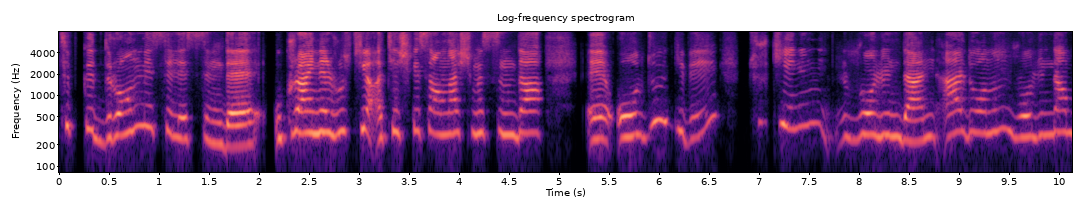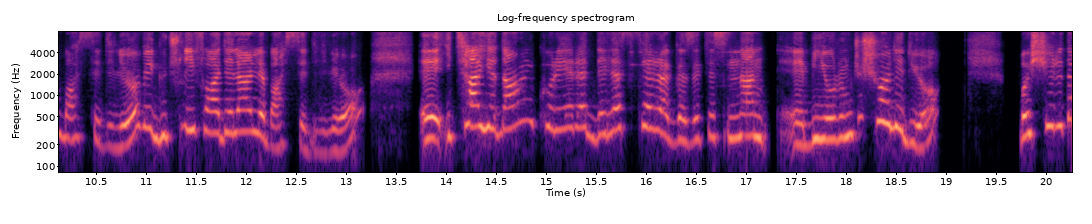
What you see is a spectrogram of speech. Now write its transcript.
tıpkı drone meselesinde Ukrayna-Rusya ateşkes anlaşmasında e, olduğu gibi Türkiye'nin rolünden, Erdoğan'ın rolünden bahsediliyor ve güçlü ifadelerle bahsediliyor. E, İtalya'dan Corriere della Sera gazetesinden e, bir yorumcu şöyle diyor. Başarıda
